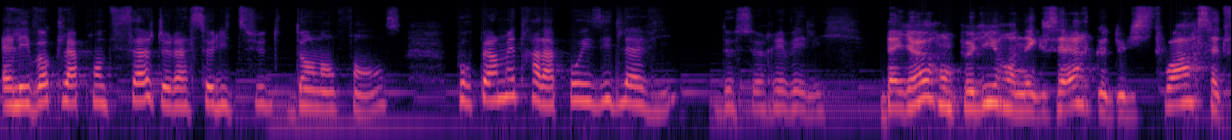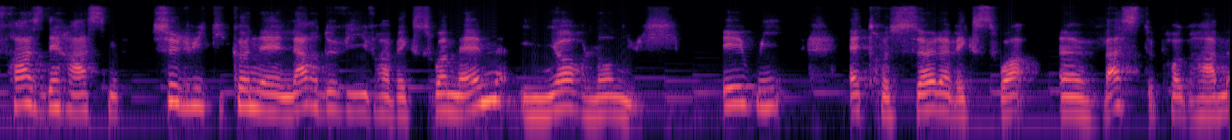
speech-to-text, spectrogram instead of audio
Elle évoque l'apprentissage de la solitude dans l'enfance pour permettre à la poésie de la vie de se révéler. D'ailleurs, on peut lire en exergue de l'histoire cette phrase d'Erasme Celui qui connaît l'art de vivre avec soi-même ignore l'ennui. Et oui, être seul avec soi, un vaste programme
